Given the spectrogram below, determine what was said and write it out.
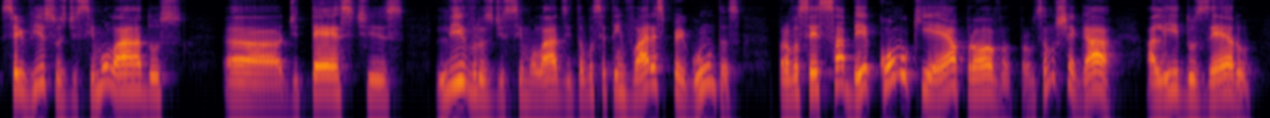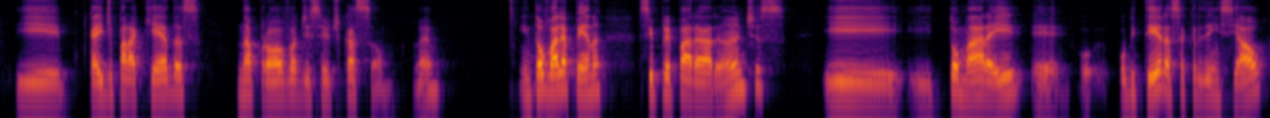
serviços de simulados, uh, de testes, livros de simulados. Então você tem várias perguntas para você saber como que é a prova, para você não chegar ali do zero e cair de paraquedas na prova de certificação. Né? Então vale a pena se preparar antes e, e tomar aí, é, obter essa credencial,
